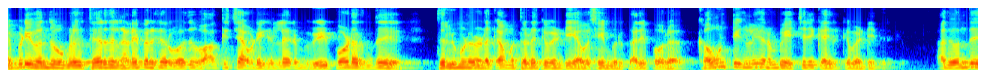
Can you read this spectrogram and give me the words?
எப்படி வந்து உங்களுக்கு தேர்தல் நடைபெறுகிற போது வாக்குச்சாவடிகளில் ரொம்ப விழிப்போடு இருந்து திருமணம் நடக்காமல் தடுக்க வேண்டிய அவசியம் இருக்குது அதே போல் கவுண்டிங்லேயும் ரொம்ப எச்சரிக்கையாக இருக்க வேண்டியது இருக்குது அது வந்து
